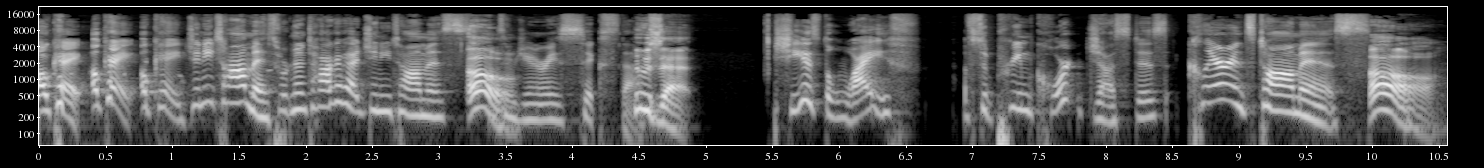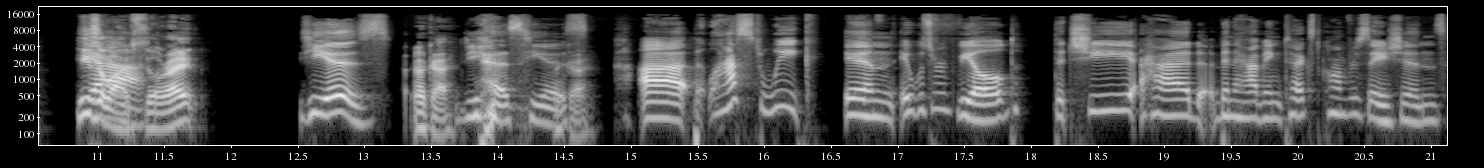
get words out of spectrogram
Okay, okay, okay. Ginni Thomas. We're going to talk about Ginni Thomas. Oh. Some January 6th stuff. Who's that? She is the wife of Supreme Court Justice Clarence Thomas. Oh, he's Yeah. alive still, right? He is. Okay. Yes, he is. Okay. Uh, but last week, um, it was revealed that she had been having text conversations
